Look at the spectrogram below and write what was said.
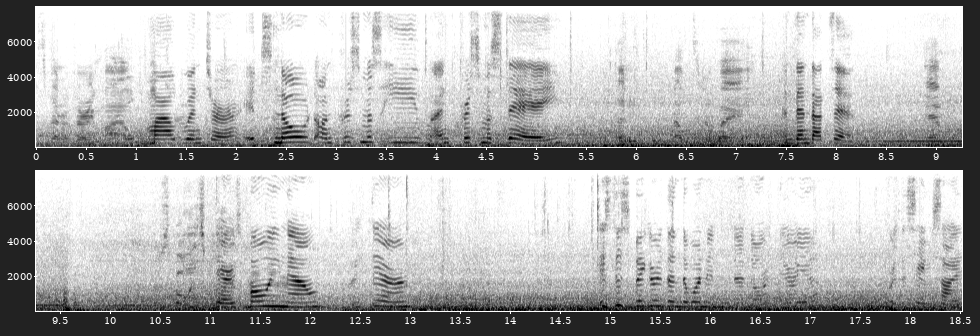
It's been a very mild. mild winter. It snowed on Christmas Eve and Christmas Day, Then melted away. and then that's it. Yeah. There's Boeing's. There's Boeing now, right there. Is this bigger than the one in the north area? Or the same size?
